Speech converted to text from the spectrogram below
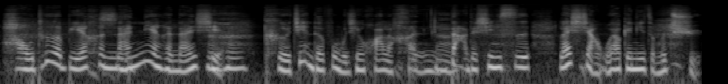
好特别，很难。难念很难写，嗯、可见得父母亲花了很大的心思来想我要给你怎么取，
